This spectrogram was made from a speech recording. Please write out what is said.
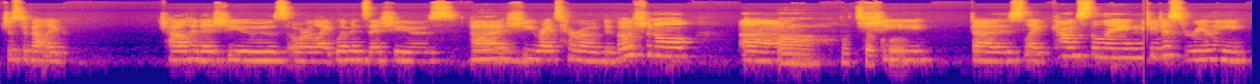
just about like childhood issues or like women's issues. Yeah. Uh, she writes her own devotional. Um, oh, that's so cool. she does like counseling. She just really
